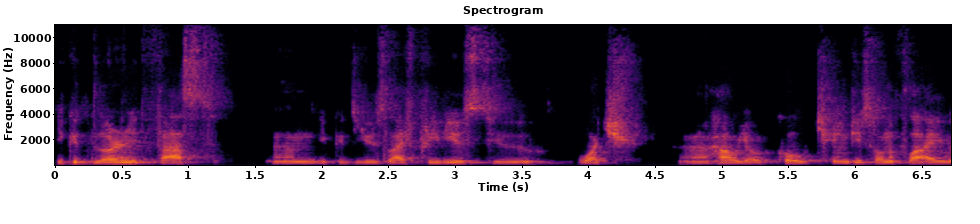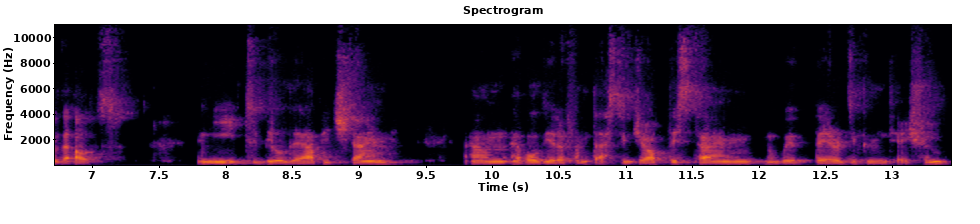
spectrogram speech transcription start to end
you could learn it fast. and you could use live previews to watch uh, how your code changes on the fly without a need to build the app each time. And Apple did a fantastic job this time with their documentation.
